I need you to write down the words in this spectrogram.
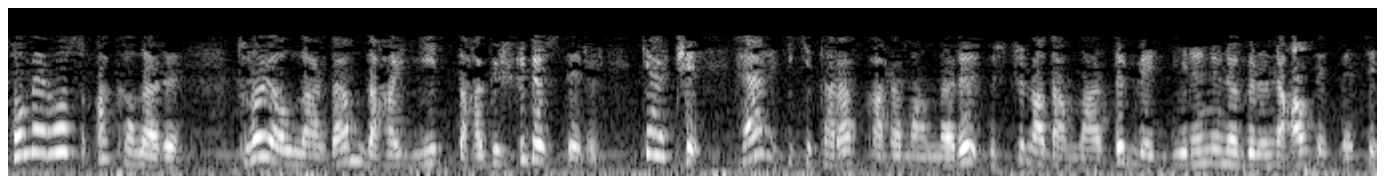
Homeros akaları Troyalılardan daha yiğit, daha güçlü gösterir. Gerçi her iki taraf kahramanları üstün adamlardır ve birinin öbürünü alt etmesi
